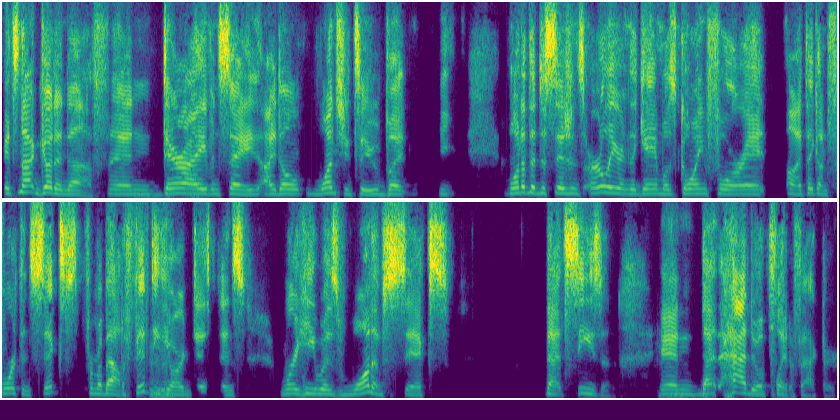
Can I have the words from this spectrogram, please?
It's not good enough. And mm-hmm. dare I even say, I don't want you to, but one of the decisions earlier in the game was going for it, uh, I think on fourth and six from about a 50 mm-hmm. yard distance, where he was one of six that season. Mm-hmm. And that had to have played a factor.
